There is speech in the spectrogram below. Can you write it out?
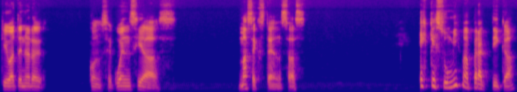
que va a tener consecuencias más extensas es que su misma práctica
